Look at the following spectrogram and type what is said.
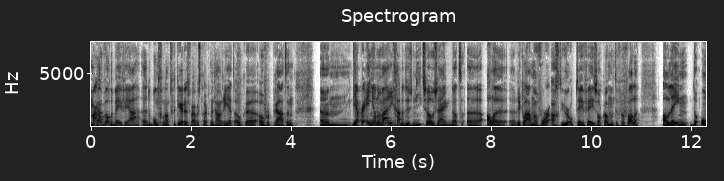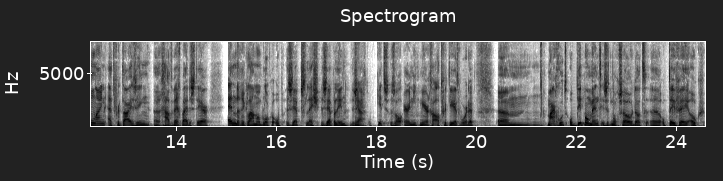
maar Ja. ook wel de BVA, eh, de Bond van Adverteerders, waar we straks met Henriette ook eh, over praten. Ehm, ja, per 1 januari gaat het dus niet zo zijn dat eh, alle reclame voor 8 uur op tv zal komen te vervallen. Alleen de online advertising gaat weg bij de ster. En de reclameblokken op Zep slash Zeppelin. Dus Ja. echt op kids zal er niet meer geadverteerd worden. Ehm, maar goed, op dit moment is het nog zo dat eh, op tv ook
